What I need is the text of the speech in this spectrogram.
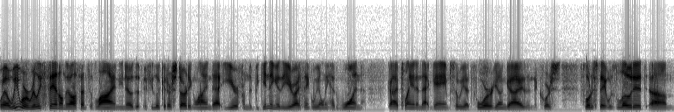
Well, we were really thin on the offensive line. You know, that if you look at our starting line that year, from the beginning of the year, I think we only had one guy playing in that game. So we had four young guys, and of course, Florida State was loaded. Um,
